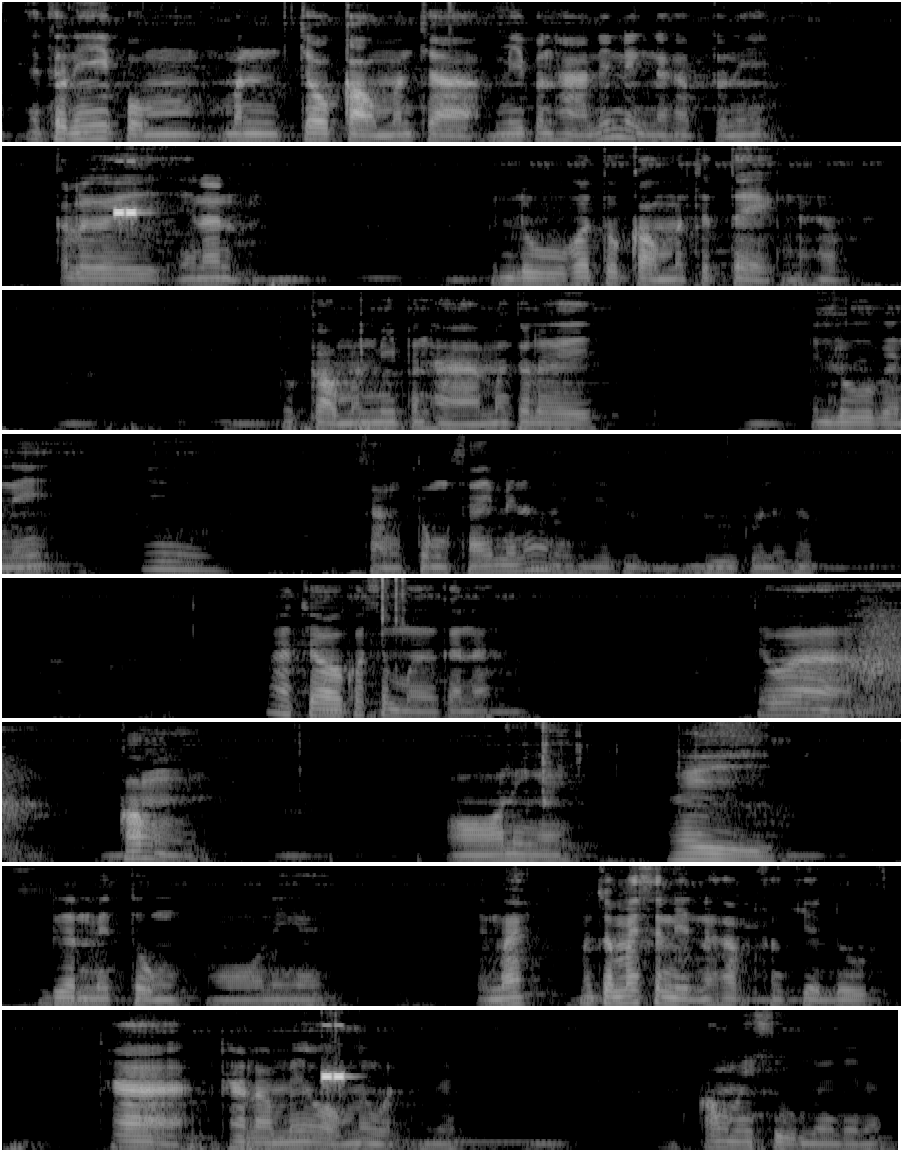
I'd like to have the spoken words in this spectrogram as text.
ไอตัวนี้ผมมันโจเก่ามันจะมีปัญหานิดหนึ่งนะครับ ตัวนี้ ก็เลยไอ้นั่นเป็นรูเพราะตัวเก่ามันจะแตกนะครับ ตัวเก่ามันมีปัญหามันก็เลย เป็นรูแบบนี้สั่งตรงไซส์ไหมเนาะเดี๋ยวดูก่อนนะครับหน้าจอก็เสมอกันนะ แต่ว่ากล้อง อ๋อ นี่ไง เฮ้ย เลื่อนไม่ตรง อ๋อ นี่ไง ห็นไหมมันจะไม่สนิทนะครับ สังเกตดู ถ้าถ้าเราไม่ออกไม่หมดนไหมกล้องไม่ซูมเลยเดี๋ยวนะ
